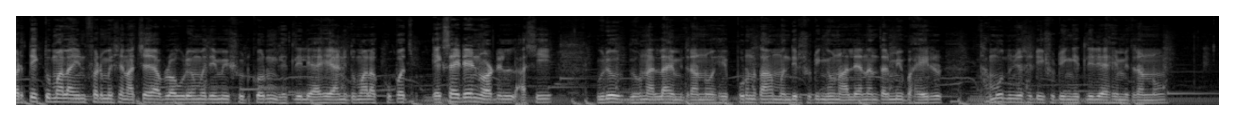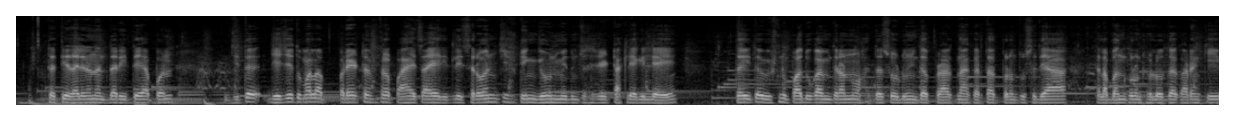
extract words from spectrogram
प्रत्येक तुम्हाला इन्फॉर्मेशन आजच्या या ब्लॉग व्हिडिओमध्ये मी शूट करून घेतलेली आहे आणि तुम्हाला खूपच एक्सायटेड वाटेल अशी व्हिडिओ घेऊन आलेला आहे मित्रांनो. हे पूर्णतः मंदिर शूटिंग घेऊन आल्यानंतर मी बाहेर थांबून तुमच्यासाठी शूटिंग घेतलेली आहे मित्रांनो. तर ते झाल्यानंतर इथे आपण जिथं जे जे तुम्हाला पर्यटन स्थळ पाहायचं आहे तिथली सर्वांची शूटिंग घेऊन मी तुमच्यासाठी टाकली गेली आहे. तर इथं विष्णू पादुका मित्रांनो हात सोडून इथं प्रार्थना करतात परंतु सध्या त्याला बंद करून ठेवलं होतं कारण की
